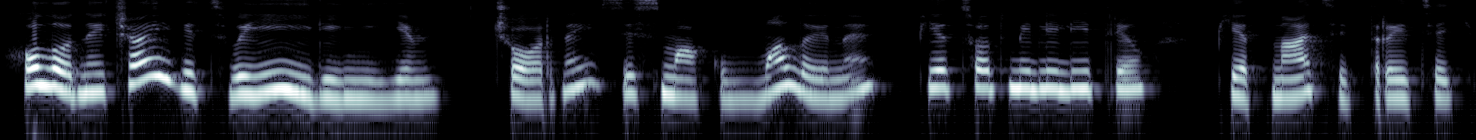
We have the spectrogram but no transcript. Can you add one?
Холодний чай від своєї лінії. Чорний зі смаком малини 500 мл 15-30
